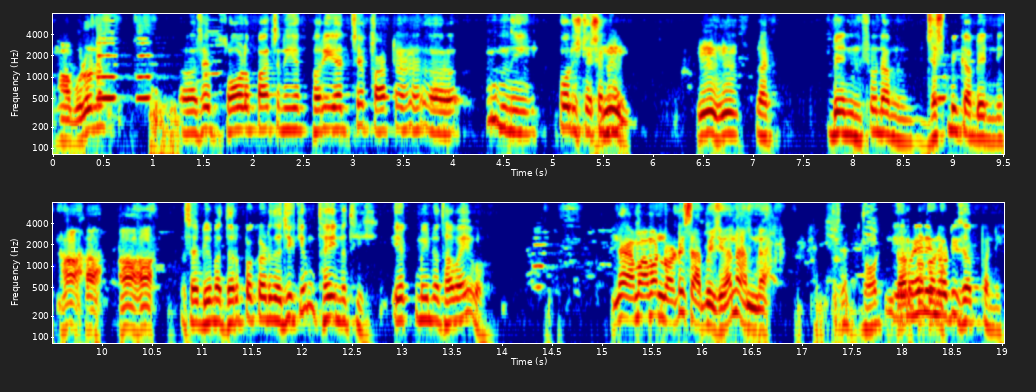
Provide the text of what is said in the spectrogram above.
હા બોલો ને. સાહેબ સોળ પાંચની એક ફરિયાદ છે પાટણની પોલીસ સ્ટેશન હમ બેન શું નામ? જસ્મિકા બેનની. હા હા હા હા. સાહેબ એમાં ધરપકડ હજી કેમ થઈ નથી? એક મહિનો થવા આવ્યો. ના એમાં નોટિસ આપી છે ને એમને. નોટિસ આપવાની.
